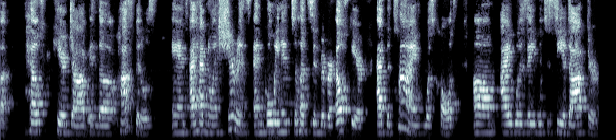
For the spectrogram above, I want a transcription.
uh health care job in the hospitals and I had no insurance. And going into Hudson River Healthcare at the time was called, um, I was able to see a doctor.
